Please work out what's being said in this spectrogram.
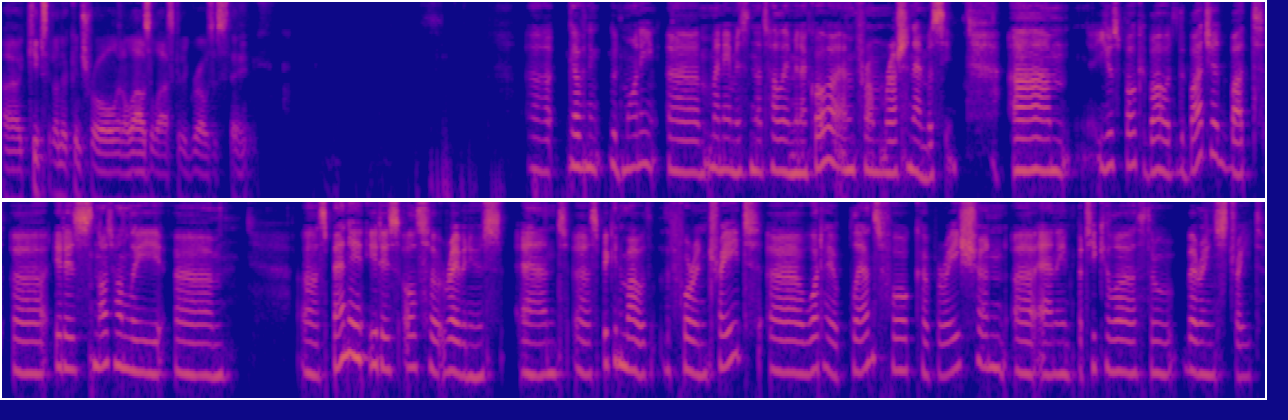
uh, keeps it under control and allows Alaska to grow as a state. Uh, Governor, good morning. Uh, my name is Natalia Minakova. I'm from Russian Embassy. Um, you spoke about the budget, but uh, it is not only um, uh, spending, it is also revenues. And uh, speaking about the foreign trade, uh, what are your plans for cooperation, and in particular through Bering Strait?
